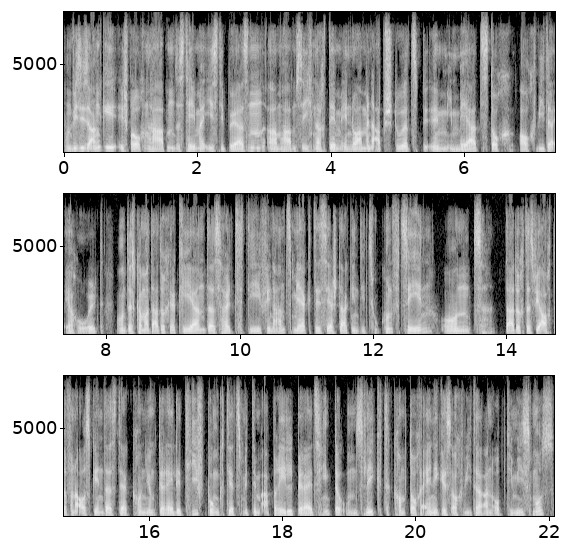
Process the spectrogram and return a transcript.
Und wie Sie es angesprochen haben, das Thema ist, die Börsen ähm, haben sich nach dem enormen Absturz im, im März doch auch wieder erholt. Und das kann man dadurch erklären, dass halt die Finanzmärkte sehr stark in die Zukunft sehen und dadurch, dass wir auch davon ausgehen, dass der konjunkturelle Tiefpunkt jetzt mit dem April bereits hinter uns liegt, kommt doch einiges auch wieder an Optimismus.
